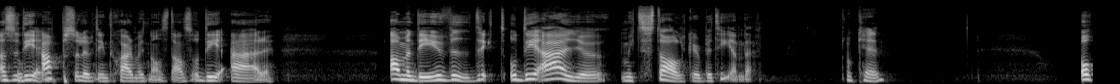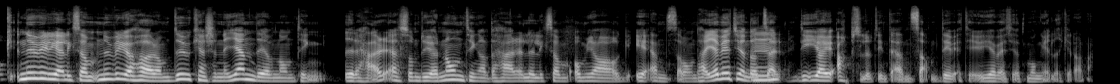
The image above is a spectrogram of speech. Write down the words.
Alltså det är absolut inte charmigt någonstans och det är Ja men det är ju vidrigt och det är ju mitt stalkerbeteende. Okej. Och nu vill jag liksom, nu vill jag höra om du kan känna igen dig av någonting i det här, alltså om du gör någonting av det här eller liksom om jag är ensam om det här. Jag vet ju ändå att så här, det, jag är ju absolut inte ensam, det vet jag ju. Jag vet ju att många är likadana.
